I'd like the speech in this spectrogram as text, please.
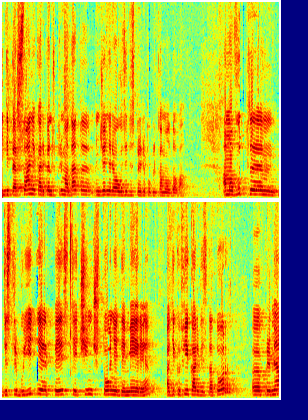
180.000 de persoane care pentru prima dată în genere au auzit despre Republica Moldova. Am avut distribuite peste 5 tone de mere, adică fiecare vizitator primea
